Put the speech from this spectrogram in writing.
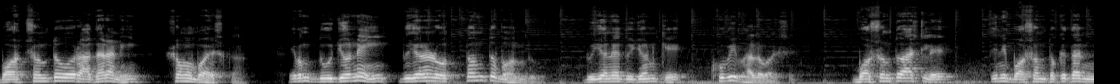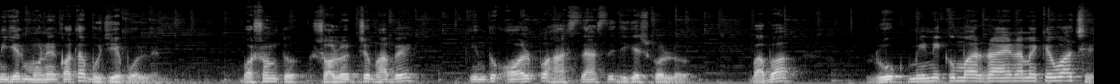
বসন্ত ও রাধারানী সমবয়স্কা এবং দুজনেই, দুজনের অত্যন্ত বন্ধু। দুজনে দুজনকে খুবই ভালোবাসে। বসন্ত আসলে তিনি বসন্তকে তার নিজের মনের কথা বুঝিয়ে বললেন। বসন্ত সলজ্জভাবে কিন্তু অল্প হাসতে হাসতে জিজ্ঞেস করল, বাবা রুক্মিণী কুমার রায় নামে কেউ আছে?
